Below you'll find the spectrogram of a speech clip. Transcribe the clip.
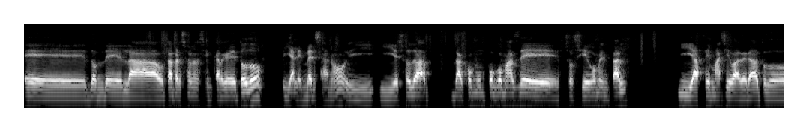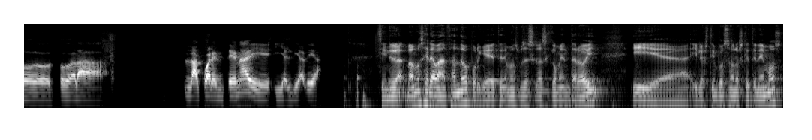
eh, donde la otra persona se encargue de todo y a la inversa, ¿no? Y, eso da, da, como un poco más de sosiego mental y hace más llevadera todo, toda la, la cuarentena y el día a día. Sin duda, vamos a ir avanzando porque tenemos muchas cosas que comentar hoy y, eh, los tiempos son los que tenemos.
